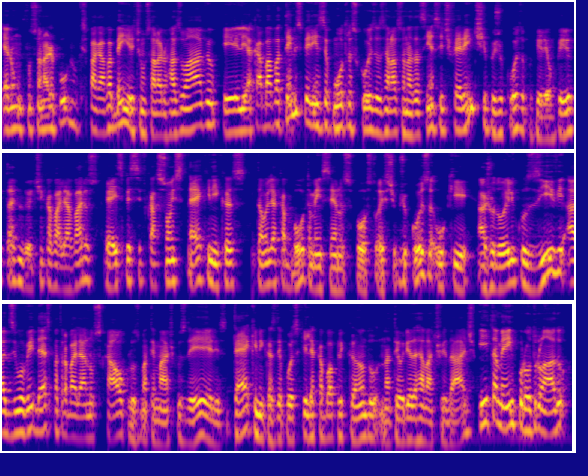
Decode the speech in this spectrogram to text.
era um funcionário público que se pagava bem, ele tinha um salário razoável, ele acabava tendo experiência com outras coisas relacionadas à ciência, diferentes tipos de coisa, porque ele é um perito técnico, ele tinha que avaliar várias é, especificações técnicas, então ele acabou também sendo exposto a esse tipo de coisa, o que ajudou ele, inclusive, a desenvolver ideias para trabalhar nos cálculos matemáticos deles, técnicas depois que ele acabou aplicando na teoria da relatividade. E também, por outro lado,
